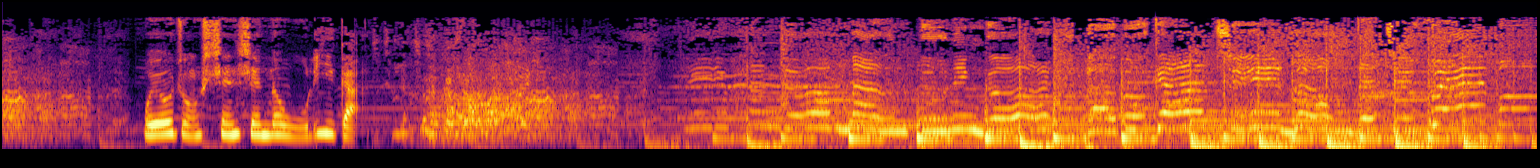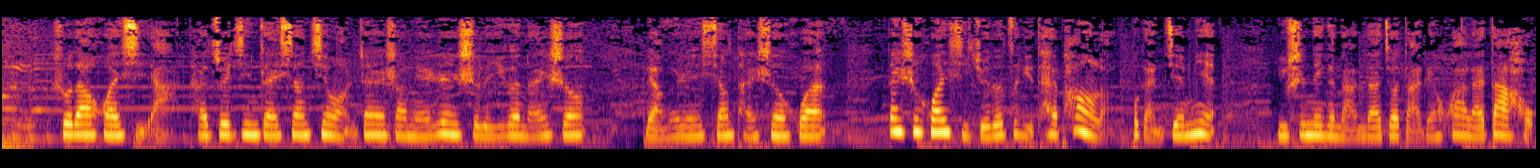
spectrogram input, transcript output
我有种深深的无力感。说到欢喜呀，他最近在相亲网站上面认识了一个男生，两个人相谈甚欢。但是欢喜觉得自己太胖了，不敢见面，于是那个男的就打电话来大吼：“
